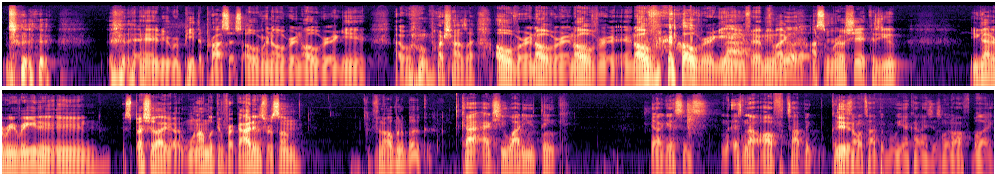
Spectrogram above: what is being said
and you repeat the process over and over and over again. Like Marshawn was like over and over and over and over and over again. Nah, you feel me? Like on some real shit because you you got to reread it and especially like when I'm looking for guidance for some. I'm finna open a book. Can I ask you why do you think? I guess it's it's not off topic because it's on topic. But we kind of just went off, but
